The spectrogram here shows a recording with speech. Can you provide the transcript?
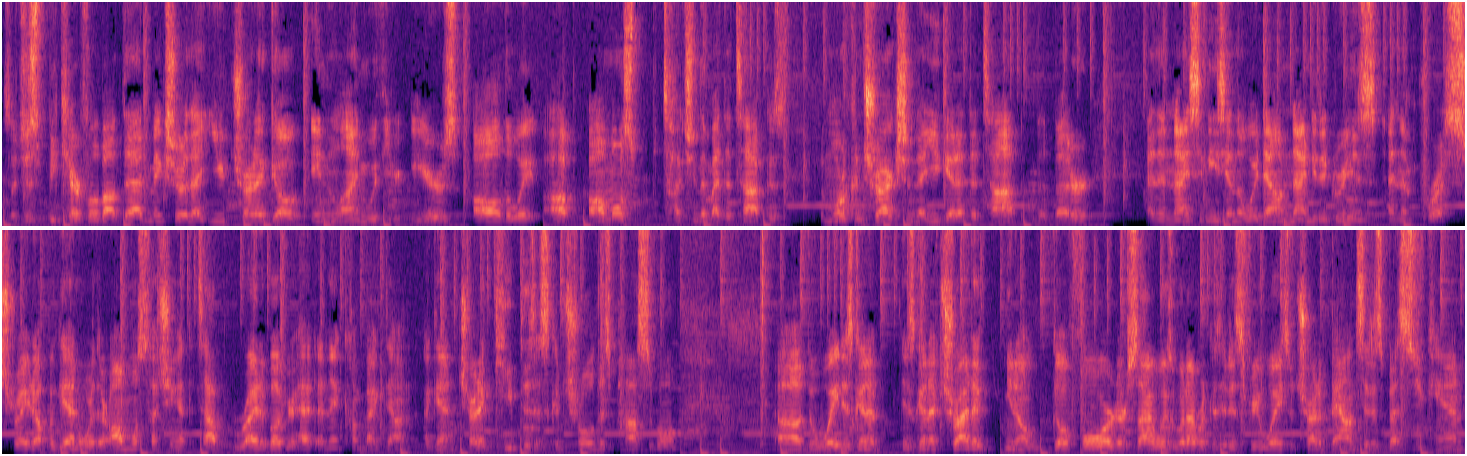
so just be careful about that. Make sure that you try to go in line with your ears all the way up, almost touching them at the top, because the more contraction that you get at the top, the better. And then nice and easy on the way down, 90 degrees, and then press straight up again where they're almost touching at the top, right above your head, and then come back down. Again, try to keep this as controlled as possible uh, the weight is gonna is gonna try to you know go forward or sideways, whatever, because it is free weight. So try to balance it as best as you can.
